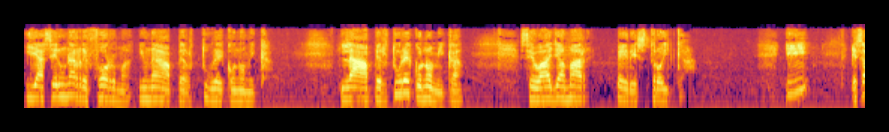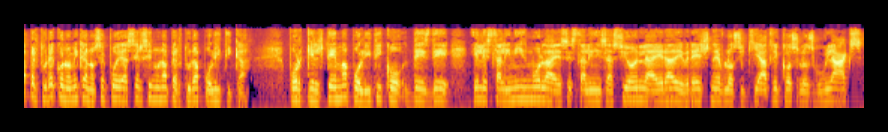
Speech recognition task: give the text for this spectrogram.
y hacer una reforma y una apertura económica. La apertura económica se va a llamar perestroika. Y esa apertura económica no se puede hacer sin una apertura política, porque el tema político desde el estalinismo, la desestalinización, la era de Brezhnev, los psiquiátricos, los gulags,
